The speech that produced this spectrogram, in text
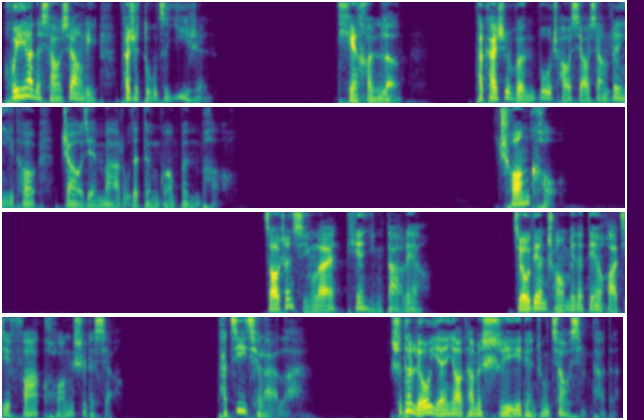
灰暗的小巷里，他是独自一人。天很冷，他开始稳步朝小巷另一头照见马路的灯光奔跑。窗口。早晨醒来，天已大亮。酒店床边的电话机发狂似的响，他记起来了，是他留言要他们十一点钟叫醒他的。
